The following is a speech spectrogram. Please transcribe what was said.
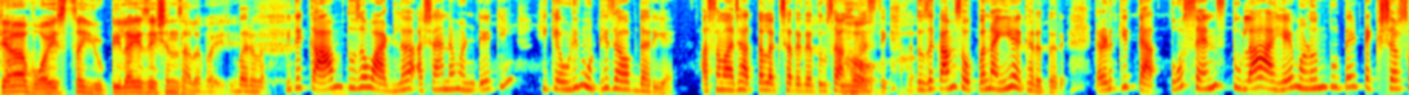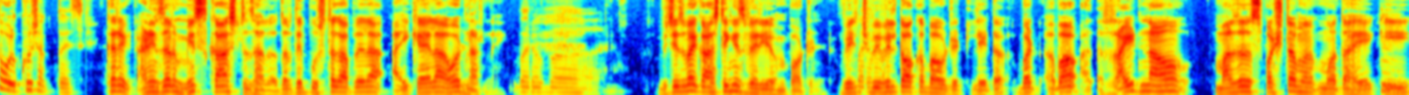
त्या व्हॉइसचं युटिलायझेशन झालं पाहिजे. बरोबर. मी ते काम तुझं वाढलं अशा ह्यानं म्हणते की ही केवढी मोठी जबाबदारी आहे. असं माझ्या आता लक्षात येते तू सांगतोस ती हो. तुझं काम सोपं नाहीये खरं तर. कारण की त्या तो सेन्स तुला आहे म्हणून तू ते टेक्स्चर्स ओळखू शकतोयस. करेक्ट. आणि जर मिसकास्ट झालं तर ते पुस्तक आपल्याला ऐकायला आवडणार नाही. बरोबर. Which is why casting is very important which we. Will talk about it later but about right now माझं स्पष्ट मत आहे की.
